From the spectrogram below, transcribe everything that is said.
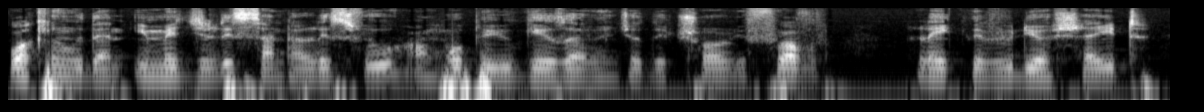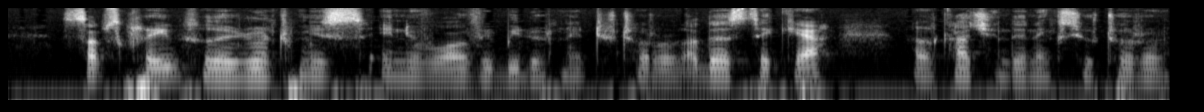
Working with an image list and a list view. I'm hoping you guys have enjoyed the tutorial. If you have liked the video share it subscribe so that you don't miss any of our vb.net tutorial. Others take care. I'll catch you in the next tutorial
